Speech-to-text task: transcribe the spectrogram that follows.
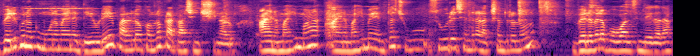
వెలుగునకు మూలమైన దేవుడే పరలోకంలో ప్రకాశించుచున్నాడు. ఆయన మహిమ ఆయన మహిమ ఎదుట చూ సూర్యచంద్ర నక్షత్రాలను వెలవెలపోవాల్సిందే కదా.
